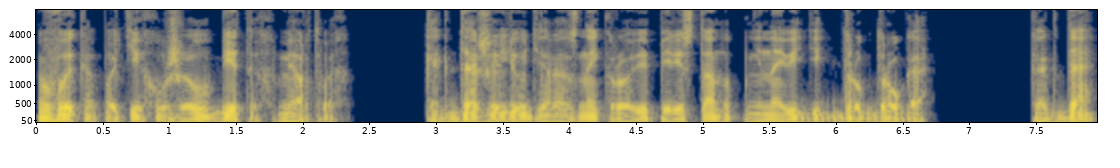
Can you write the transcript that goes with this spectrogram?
выкопать их уже убитых, мертвых. Когда же люди разной крови перестанут ненавидеть друг друга? Когда?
